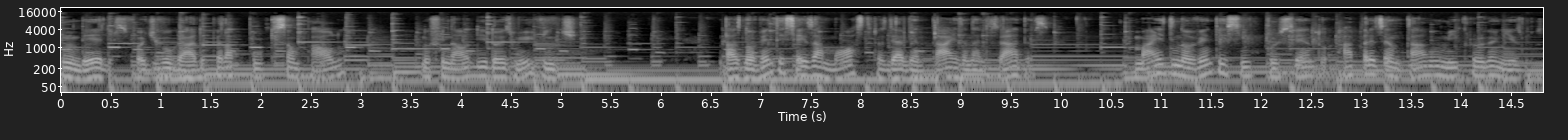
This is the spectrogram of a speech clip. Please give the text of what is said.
Um deles foi divulgado pela PUC São Paulo no final de 2020. Das 96 amostras de aventais analisadas, mais de 95% apresentavam microorganismos.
